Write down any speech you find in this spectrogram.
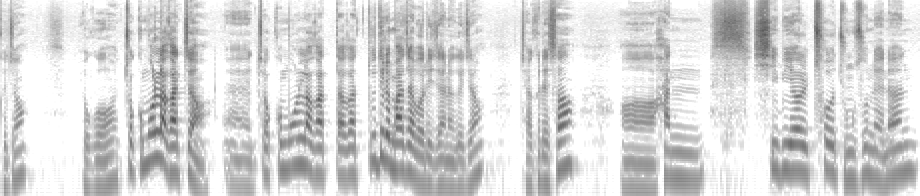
그죠? 요거 조금 올라갔죠. 에, 조금 올라갔다가 두드려 맞아 버리잖아요. 그죠? 자, 그래서 어, 한 12월 초 중순에는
